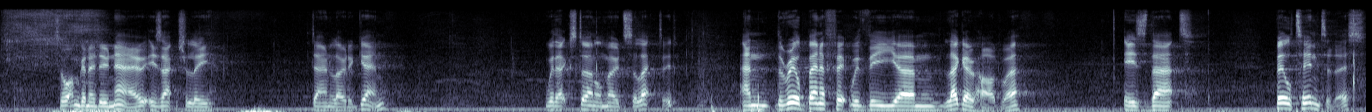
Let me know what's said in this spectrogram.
So what I'm going to do now is actually download again with external mode selected. And the real benefit with the um, Lego hardware is that built into this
